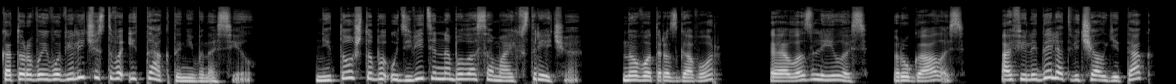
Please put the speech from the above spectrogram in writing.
которого его величество и так-то не выносил. Не то чтобы удивительно была сама их встреча, но вот разговор. Элла злилась, ругалась, а Филидель отвечал ей так,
